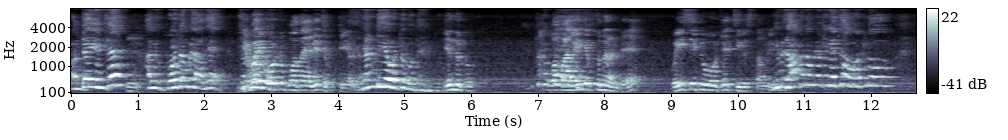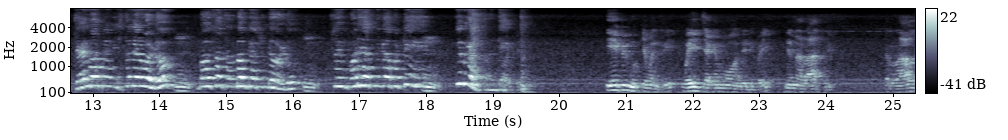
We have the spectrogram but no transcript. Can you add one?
పడ్డాయి అంటే ఉమ్. అవి కూటమి అదే ఎవరి ఓట్లు పోతాయనే చెప్తే ఎన్డీఏ ఓట్లు పోతాయి. ఎందుకు వాళ్ళు ఏం చెప్తున్నారంటే వైసీపీ ఓట్లే చీలుస్తాం. ఇవి లేకుండా ఉన్నట్టుగా అయితే ఆ ఓట్లు జగన్మోహన్ రెడ్డి ఇష్టం లేని వాళ్ళు. బహుశా చంద్రబాబు చేస్తుండేవాళ్ళు ఉమ్. సో ఇవి పొడి చేస్తుంది కాబట్టి. ఇవి చేస్తారు అంతే. ఏపీ ముఖ్యమంత్రి వైఎస్ జగన్మోహన్ రెడ్డిపై నిన్న రాత్రి రాళ్ళ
